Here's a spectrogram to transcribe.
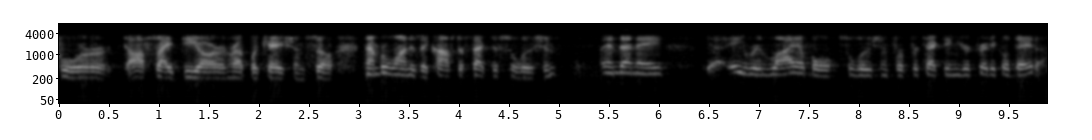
for offsite DR and replication. So number one is a cost effective solution, and then a a reliable solution for protecting your critical data,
